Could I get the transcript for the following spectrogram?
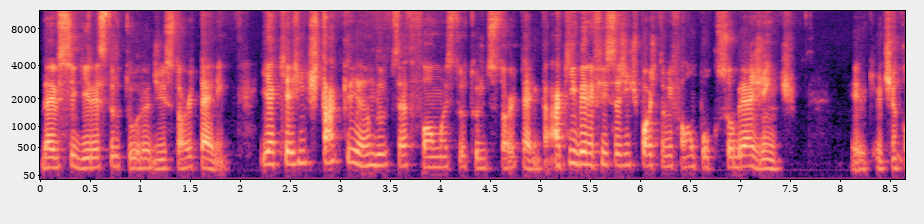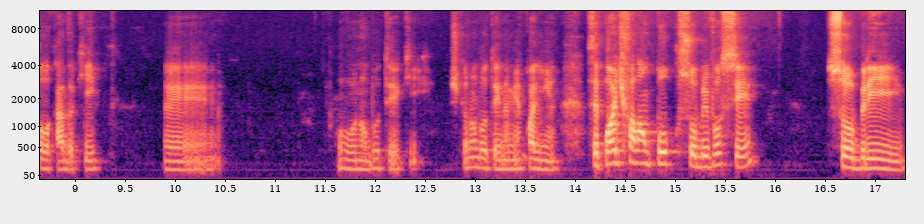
deve seguir a estrutura de storytelling. E aqui a gente está criando, de certa forma, uma estrutura de storytelling. Tá? Aqui em benefícios a gente pode também falar um pouco sobre a gente. Eu, eu tinha colocado aqui é... Ou não botei aqui. Acho que eu não botei na minha colinha. Você pode falar um pouco sobre você, sobre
